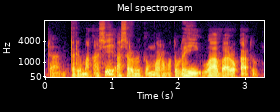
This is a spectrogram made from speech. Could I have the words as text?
Dan terima kasih. Assalamualaikum warahmatullahi wabarakatuh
